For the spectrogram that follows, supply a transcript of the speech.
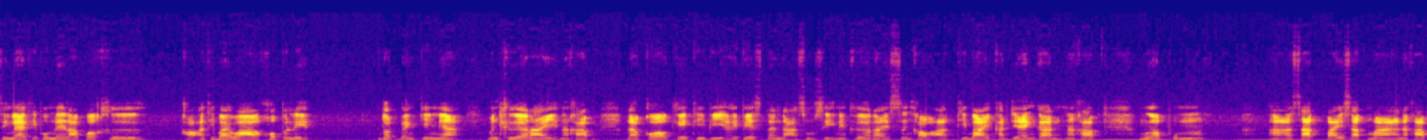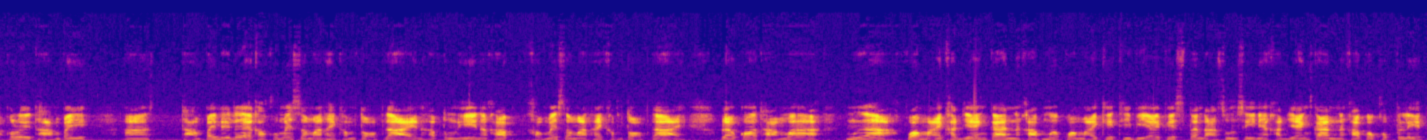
สิ่งแรกที่ผมได้รับก็คือเขาอธิบายว่า corporate banking เนี่ยมันคืออะไรนะครับ แล้วก็ KTB IP Standard 04เนี่ยคืออะไร ซึ่งเขาอธิบายขัดแย้งกันนะครับ เมื่อผม ซักไปซักมานะครับ ก็เลยถามไปถามไปเรื่อยๆ เขาก็ไม่สามารถให้คำตอบได้นะครับ ตรงนี้นะครับ เขาไม่สามารถให้คำตอบได้ แล้วก็ถามว่าเมื่อความหมายขัดแย้งกันนะครับ เมื่อความหมาย KTB IP Standard 04เนี่ยขัดแย้งกันนะครับกับ Corporate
